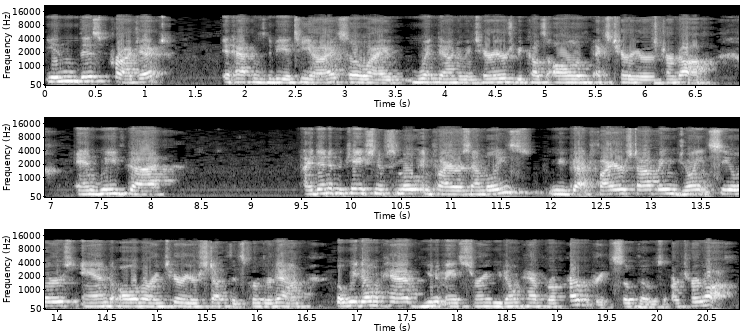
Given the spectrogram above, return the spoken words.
In this project, it happens to be a TI, so I went down to interiors because all of exterior is turned off. And we've got identification of smoke and fire assemblies. We've got fire stopping, joint sealers, and all of our interior stuff that's further down. But we don't have unit masonry, we don't have rough carpentry, so those are turned off.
